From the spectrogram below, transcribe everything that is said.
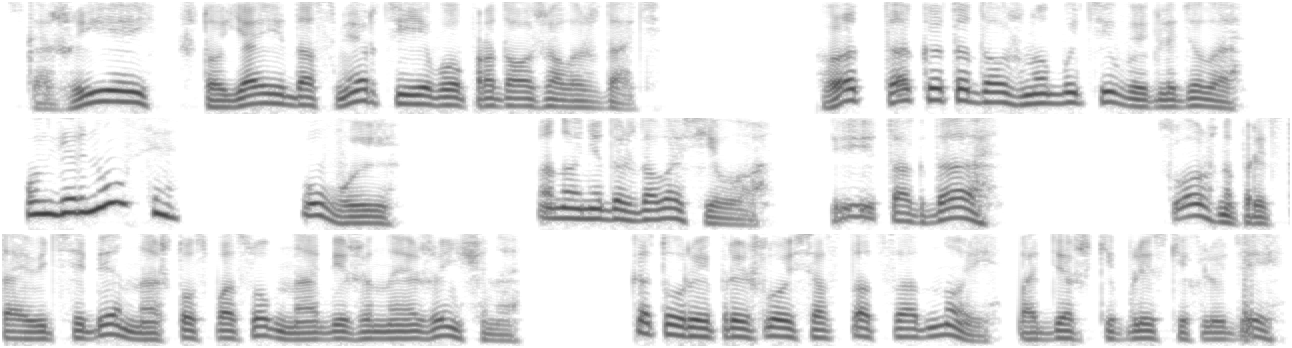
Скажи ей, что я и до смерти его продолжала ждать. Вот так это должно быть и выглядело. Он вернулся? Увы. Она не дождалась его. И тогда... Сложно представить себе, на что способна обиженная женщина, которой пришлось остаться одной, поддержки близких людей,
